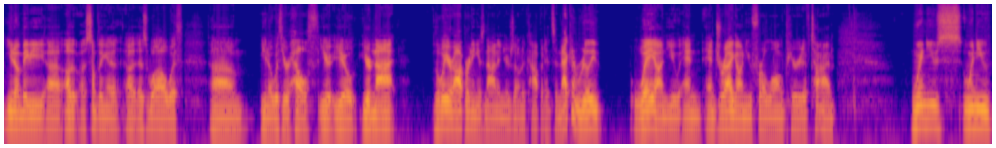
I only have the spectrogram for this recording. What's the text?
you know, maybe uh, other uh, something uh, uh, as well with, um, you know, with your health. You're you know you're not the way you're operating is not in your zone of competence, and that can really weigh on you and and drag on you for a long period of time. When you when you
